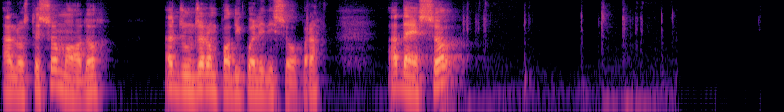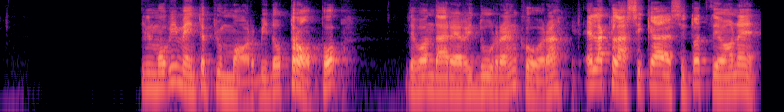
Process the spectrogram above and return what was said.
allo stesso modo aggiungere un po' di quelli di sopra Adesso il movimento è più morbido, troppo, devo andare a ridurre ancora. È la classica situazione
